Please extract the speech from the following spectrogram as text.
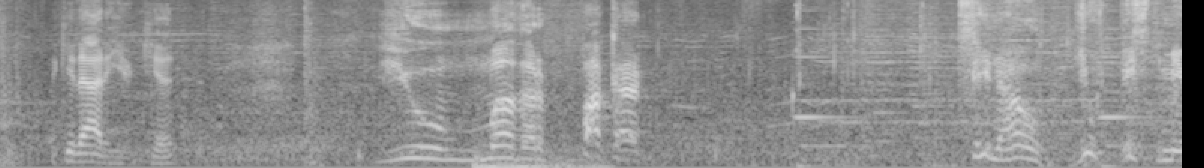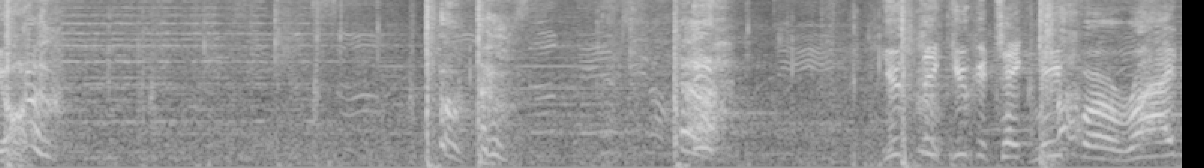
Now get out of here, kid. You motherfucker! See now, you've pissed me off. You think you could take me for a ride?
